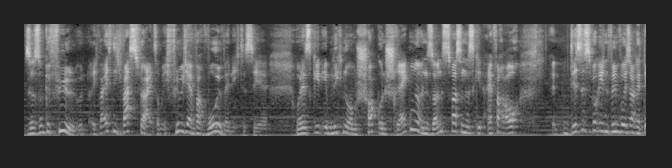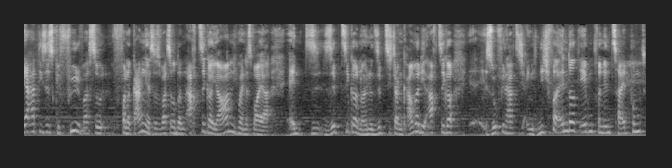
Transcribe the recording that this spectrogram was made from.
so, so ein Gefühl. Und ich weiß nicht was für eins, aber ich fühle mich einfach wohl, wenn ich das sehe. Und es geht eben nicht nur um Schock und Schrecken und sonst was, sondern es geht einfach auch, das ist wirklich ein Film, wo ich sage, der hat dieses Gefühl, was so vergangen ist, das was unter den 80er Jahren, ich meine, das war ja End 70er, 79, dann kamen die 80er, so viel hat sich eigentlich nicht verändert eben von dem Zeitpunkt.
